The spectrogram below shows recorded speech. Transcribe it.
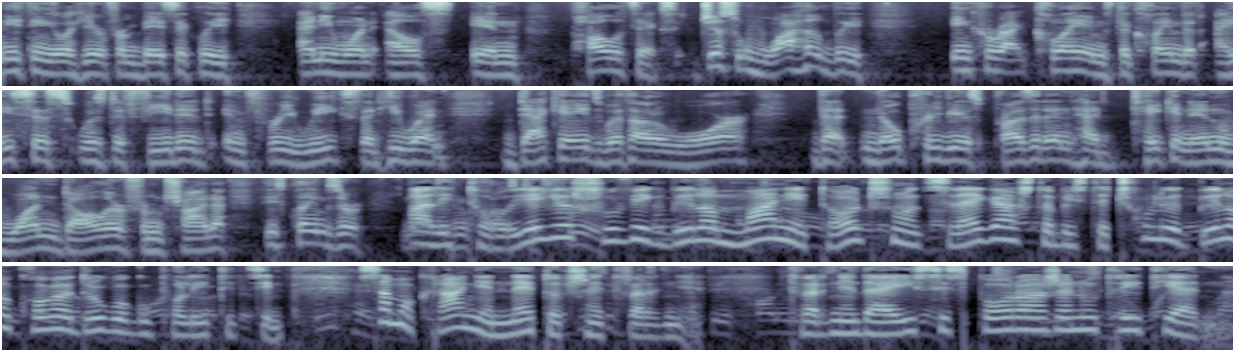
anything you'll hear from basically anyone else in politics. Just wildly incorrect claims the claim that ISIS was defeated in three weeks, that he went decades without a war, that no previous president had taken in one dollar from China. These claims are Ali to je još uvijek bilo manje točno od svega što biste čuli od bilo koga drugog u politici. Samo krajnje netočne tvrdnje. Tvrdnje da je ISIS poražen u tri tjedna,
